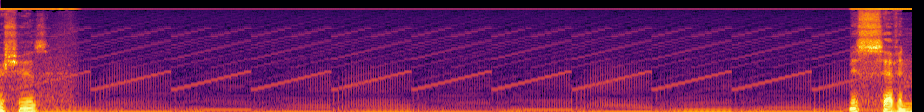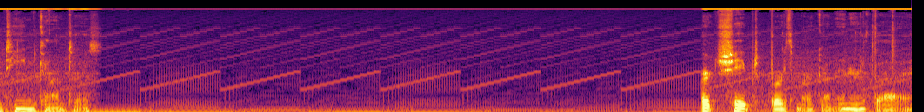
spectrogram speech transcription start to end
There she is. Miss 17 contest. Heart-shaped birthmark on inner thigh.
